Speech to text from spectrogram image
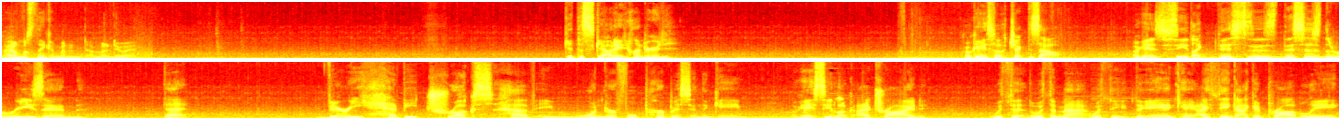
I almost think I'm gonna I'm gonna do it. Get the Scout 800? Okay, so check this out. Okay, see, like this is this is the reason that very heavy trucks have a wonderful purpose in the game. Okay, see, look, I tried with the with the mat with the the ANK. I think I could probably,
